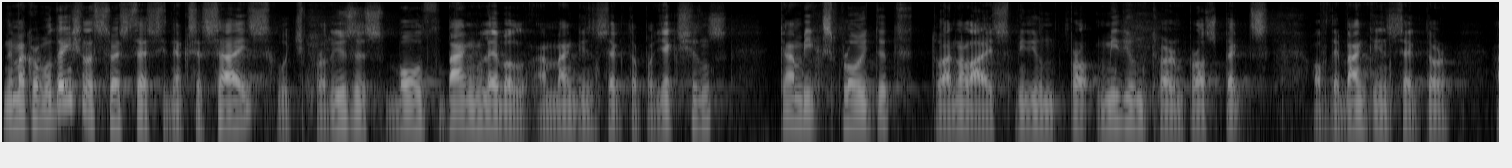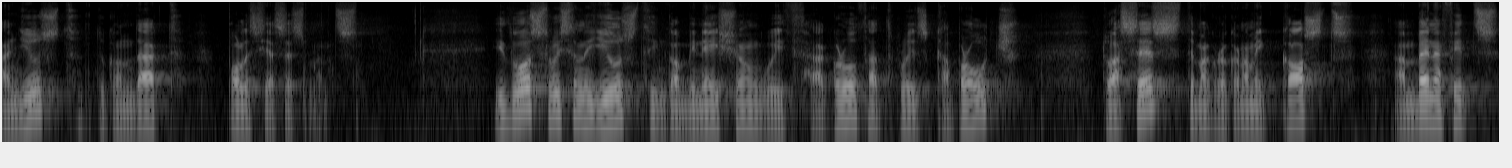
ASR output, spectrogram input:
The macroprudential stress testing exercise, which produces both bank-level and banking sector projections, can be exploited to analyze medium-term pro medium prospects of the banking sector and used to conduct policy assessments. It was recently used in combination with a growth at risk approach to assess the macroeconomic costs and benefits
